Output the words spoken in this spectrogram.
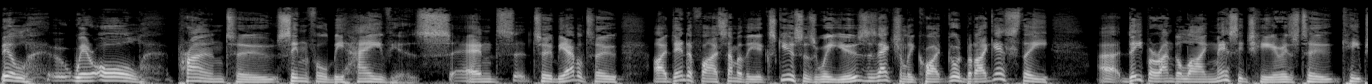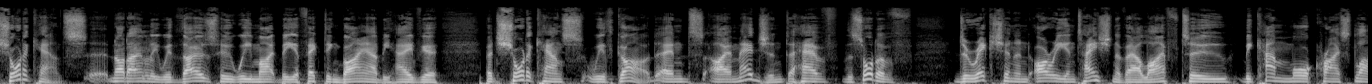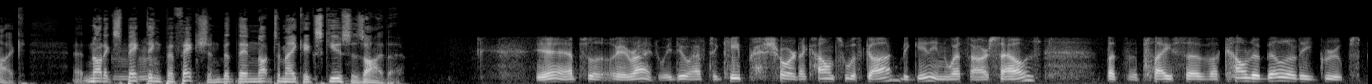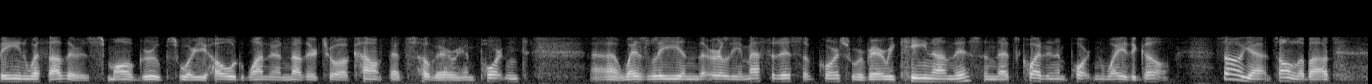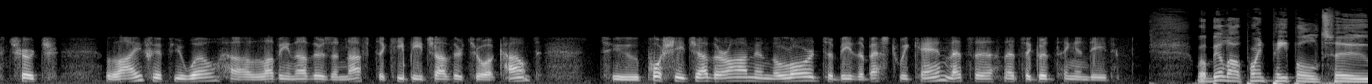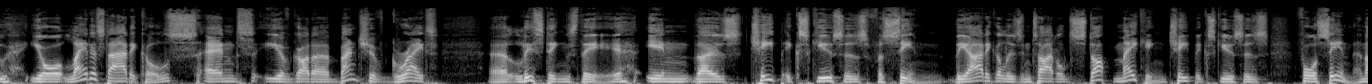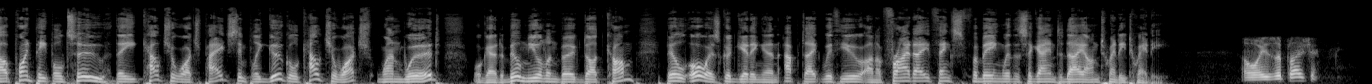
Bill, we're all prone to sinful behaviours, and to be able to identify some of the excuses we use is actually quite good. But I guess the uh, deeper underlying message here is to keep short accounts, uh, not only with those who we might be affecting by our behaviour, but short accounts with God. And I imagine to have the sort of direction and orientation of our life to become more Christ-like, uh, not expecting mm-hmm. perfection, but then not to make excuses either. Yeah, absolutely right. We do have to keep short accounts with God, beginning with ourselves but the place of accountability groups, being with others, small groups where you hold one another to account, that's so very important. Uh, Wesley and the early Methodists, of course, were very keen on this, and that's quite an important way to go. So, yeah, it's all about church life, if you will, uh, loving others enough to keep each other to account, to push each other on in the Lord to be the best we can. That's a that's a good thing indeed. Well, Bill, I'll point people to your latest articles, and you've got a bunch of great uh, listings there in those cheap excuses for sin. The article is entitled Stop Making Cheap Excuses for Sin. And I'll point people to the Culture Watch page. Simply Google Culture Watch, one word, or go to billmuehlenberg.com. Bill, always good getting an update with you on a Friday. Thanks for being with us again today on 2020. Always a pleasure.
